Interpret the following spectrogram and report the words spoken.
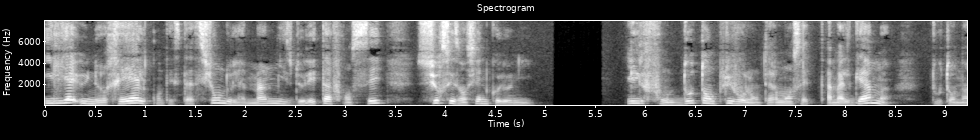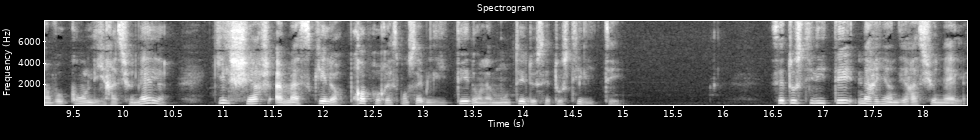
il y a une réelle contestation de la mainmise de l'État français sur ses anciennes colonies. Ils font d'autant plus volontairement cet amalgame, tout en invoquant l'irrationnel, qu'ils cherchent à masquer leur propre responsabilité dans la montée de cette hostilité. Cette hostilité n'a rien d'irrationnel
